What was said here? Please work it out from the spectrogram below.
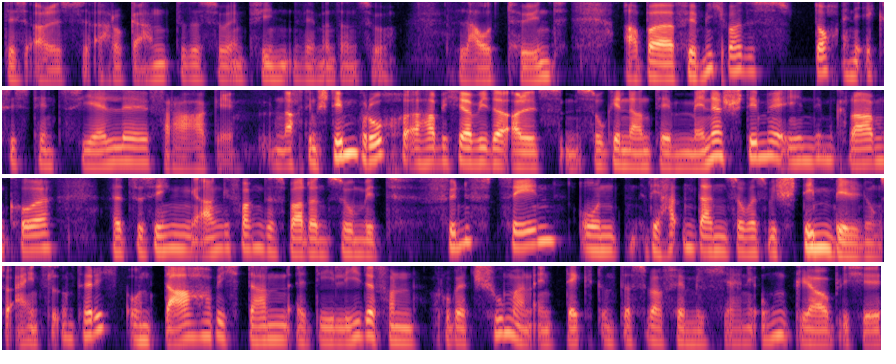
das als arrogant oder so empfinden, wenn man dann so laut tönt. Aber für mich war das doch eine existenzielle Frage. Nach dem Stimmbruch habe ich ja wieder als sogenannte Männerstimme in dem Grabenchor äh, zu singen angefangen. Das war dann so mit 15 und wir hatten dann sowas wie Stimmbildung, so Einzelunterricht. Und da habe ich dann äh, die Lieder von Robert Schumann entdeckt und das war für mich eine unglaubliche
